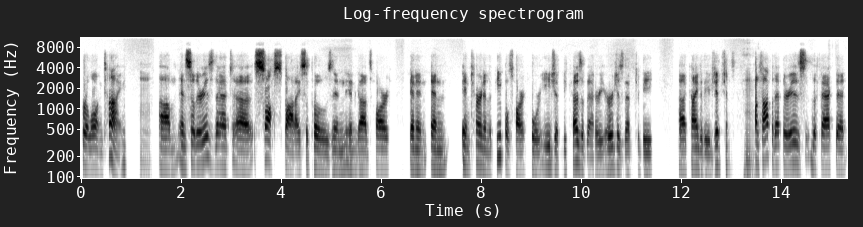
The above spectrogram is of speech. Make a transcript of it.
for a long time. Hmm. Um, and so there is that uh, soft spot, I suppose, in, in God's heart and in, and in turn in the people's heart for Egypt because of that, or he urges them to be uh, kind to the Egyptians. Hmm. On top of that, there is the fact that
